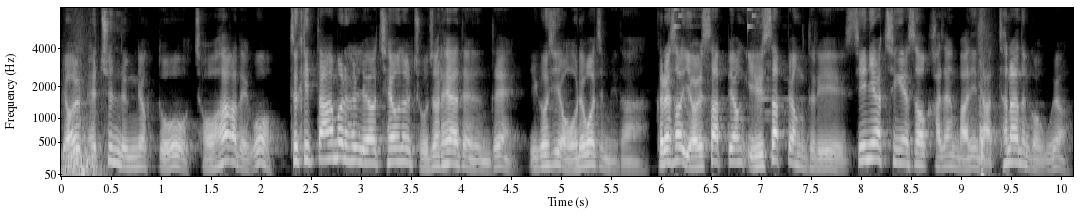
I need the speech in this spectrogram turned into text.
열 배출 능력도 저하가 되고 특히 땀을 흘려 체온을 조절해야 되는데 이것이 어려워집니다. 그래서 열사병, 일사병들이 시니어층에서 가장 많이 나타나는 거고요.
